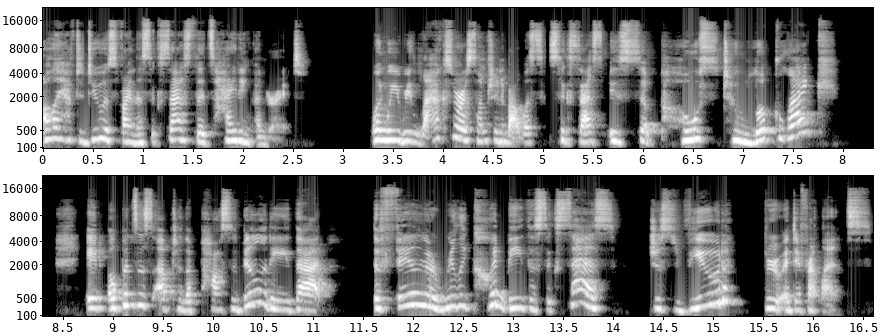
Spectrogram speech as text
All I have to do is find the success that's hiding under it. When we relax our assumption about what success is supposed to look like, it opens us up to the possibility that the failure really could be the success just viewed through a different lens.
